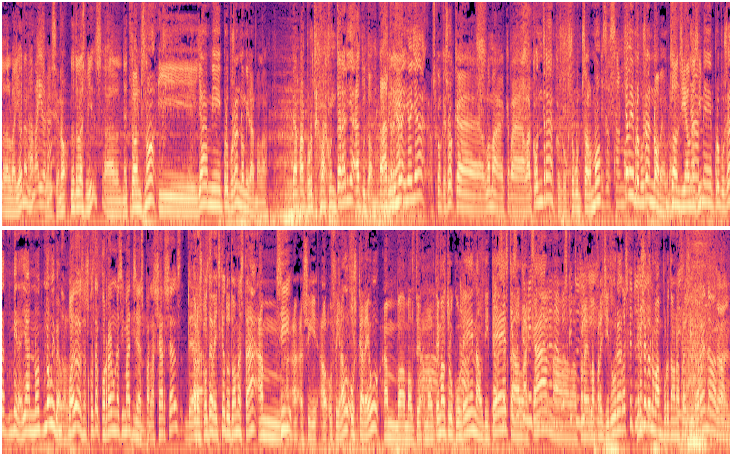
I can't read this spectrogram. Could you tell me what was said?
la del Bayona, no? la Bayona. Sí, sí, no. No te l'has vist, al Netflix? Doncs no, i ja m'he proposat no mirar-me-la. Ja per portar la contrària a tothom. O sigui, dia- ara jo ja, com que sóc eh, l'home que va a la contra, que sóc un salmó, salmó. ja m'he proposat no veure Doncs hi ha unes Ja m'he proposat, mira, ja no, no vull veure-la. Bueno, doncs, escolta, corren unes imatges per les xarxes... De... Però escolta, veig que tothom està amb... Sí. A, a, o sigui, al, al final us quedeu amb, amb, el, te, amb el tema truculent, No. el No, ditet, que la carn, la, fre, la t'ho Jo no sé que no van portar una fregidora, no, van,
